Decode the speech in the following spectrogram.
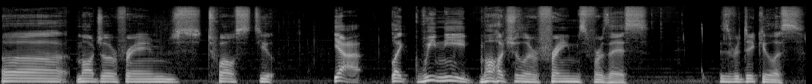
Uh, modular frames, 12 steel... Yeah, like, we need modular frames for this. This is ridiculous.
